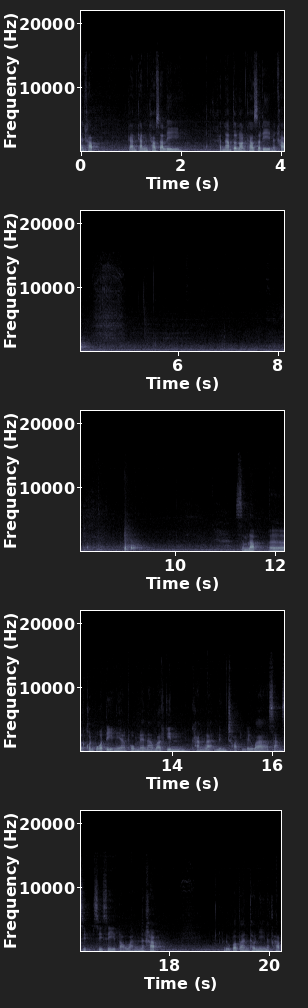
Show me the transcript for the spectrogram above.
นะครับ การคั้นข้าวสาลีคั้นน้ำต้นหนอนข้าวสาลีนะครับ สำหรับคนปกติเนี่ยผมแนะนำว่ากินครั้งละ 1ช็อตหรือว่า 30ซีซีต่อวันนะครับ หรือประมาณเท่านี้นะครับ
